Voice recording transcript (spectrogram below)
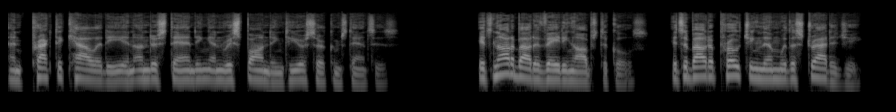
and practicality in understanding and responding to your circumstances. It's not about evading obstacles, it's about approaching them with a strategy.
